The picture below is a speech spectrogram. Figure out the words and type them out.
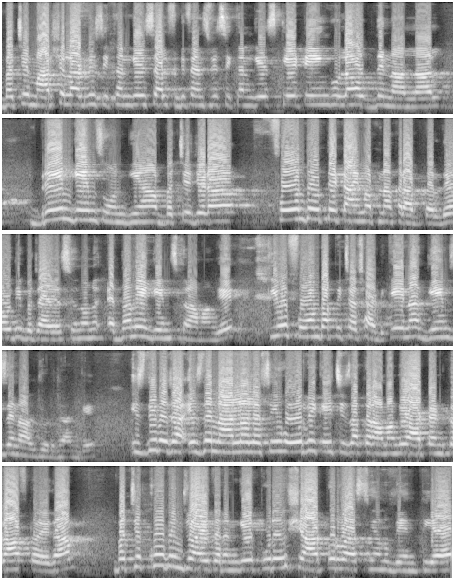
ਬੱਚੇ ਮਾਰਸ਼ਲ ਆਰਟ ਵੀ ਸਿੱਖਣਗੇ ਸੈਲਫ ਡਿਫੈਂਸ ਵੀ ਸਿੱਖਣਗੇ ਸਕੇਟਿੰਗ ਹੁਲਾ ਹੁਪ ਦੇ ਨਾਲ ਨਾਲ ਬ੍ਰੇਨ ਗੇਮਸ ਹੋਣਗੀਆਂ, ਬੱਚੇ ਜਿਹੜਾ ਫੋਨ ਦੇ ਉੱਤੇ ਟਾਈਮ ਆਪਣਾ ਖਰਾਬ ਕਰਦੇ ਆ, ਉਹਦੀ ਬਜਾਏ ਅਸੀਂ ਉਹਨਾਂ ਨੂੰ ਐਦਾਂ ਦੀਆਂ ਗੇਮਸ ਕਰਾਵਾਂਗੇ ਕਿ ਉਹ ਫੋਨ ਦਾ ਪਿੱਛਾ ਛੱਡ ਕੇ ਇਹਨਾਂ ਗੇਮਸ ਦੇ ਨਾਲ ਜੁੜ ਜਾਣਗੇ। ਇਸ ਦੀ ਵਜ੍ਹਾ, ਇਸ ਦੇ ਨਾਲ ਨਾਲ ਅਸੀਂ ਹੋਰ ਵੀ ਕਈ ਚੀਜ਼ਾਂ ਕਰਾਵਾਂਗੇ ਆਰਟ ਐਂਡ ਕਰਾਫਟ ਹੋਏਗਾ। ਬੱਚੇ ਖੂਬ ਇੰਜੋਏ ਕਰਨਗੇ। ਪੂਰੇ ਹੁਸ਼ਿਆਰਪੁਰ ਵਾਸੀਆਂ ਨੂੰ ਬੇਨਤੀ ਹੈ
